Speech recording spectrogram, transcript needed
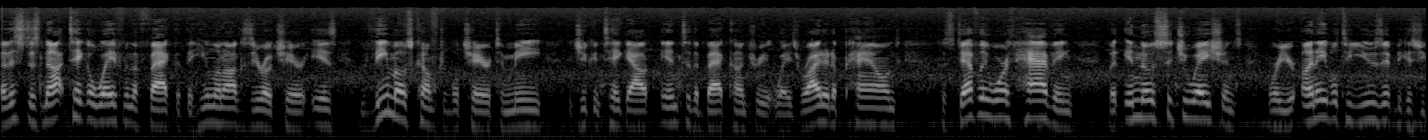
Now, this does not take away from the fact that the Helinox Zero chair is the most comfortable chair to me that you can take out into the backcountry. It weighs right at a pound. So it's definitely worth having, but in those situations where you're unable to use it because you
